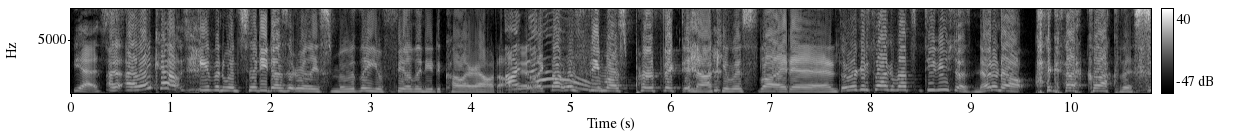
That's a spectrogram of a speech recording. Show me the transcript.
Yes. I, I like how even when City does it really smoothly, you feel the need to call her out on I it. Like that was the most perfect innocuous slide in. So we're gonna talk about some TV shows. No, no, no. I gotta clock this.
